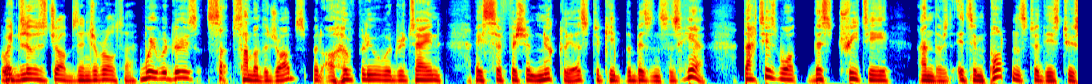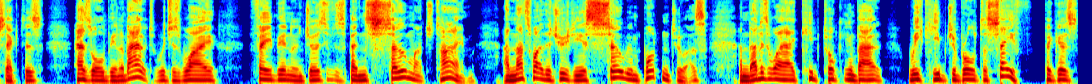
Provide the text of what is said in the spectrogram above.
we'd lose jobs in Gibraltar. We would lose some of the jobs, but hopefully we would retain a sufficient nucleus to keep the businesses here. That is what this treaty and its importance to these two sectors has all been about, which is why Fabian and Joseph spend so much time. And that's why the treaty is so important to us. And that is why I keep talking about we keep Gibraltar safe, because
